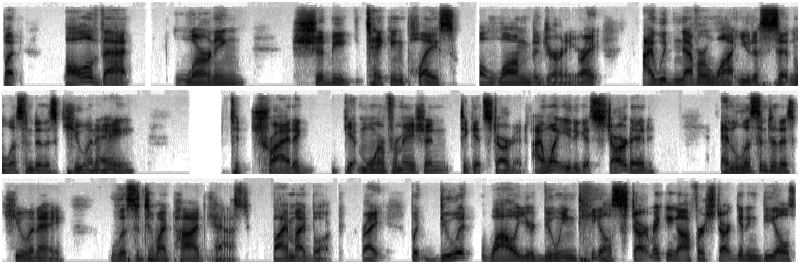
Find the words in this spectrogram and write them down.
But all of that learning should be taking place along the journey, right? I would never want you to sit and listen to this Q and A to try to get more information to get started. I want you to get started and listen to this Q and A listen to my podcast, buy my book, right? But do it while you're doing deals. Start making offers, start getting deals,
